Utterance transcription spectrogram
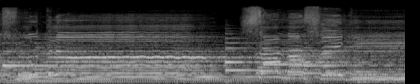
smutná, sama sedí.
